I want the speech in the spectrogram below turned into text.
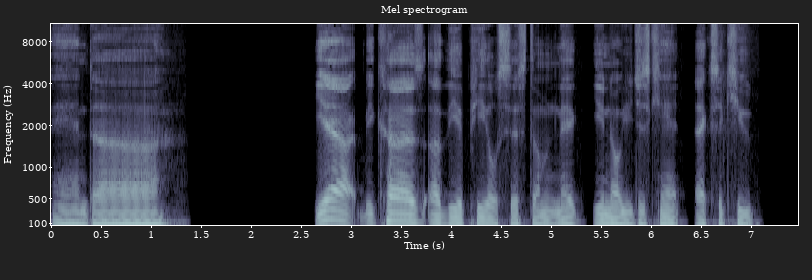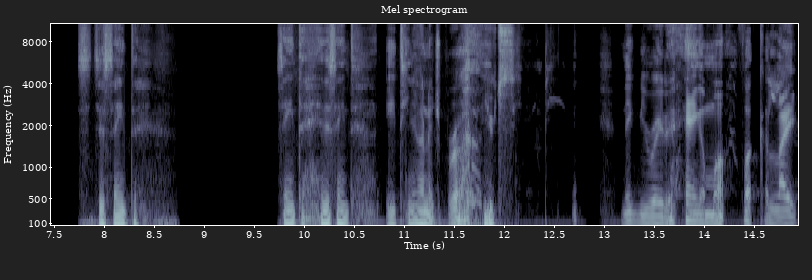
and uh Yeah, because of the appeal system, Nick. You know, you just can't execute. This ain't the. This ain't. This ain't the 1800s, bro. You just. Nick be ready to hang a motherfucker like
